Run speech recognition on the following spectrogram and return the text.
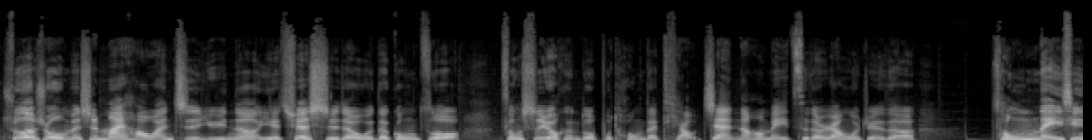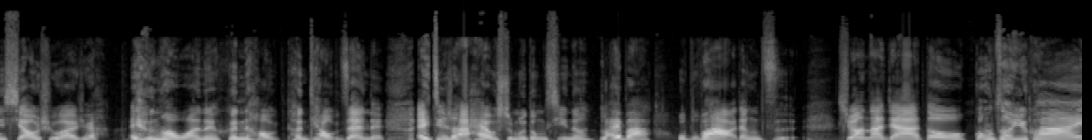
除了说我们是卖好玩之余呢，也确实的，我的工作总是有很多不同的挑战，然后每一次都让我觉得从内心笑出来，觉得哎很好玩呢，很好，很挑战呢。哎，接下来还有什么东西呢？来吧，我不怕这样子。希望大家都工作愉快。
